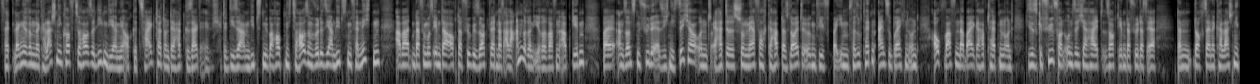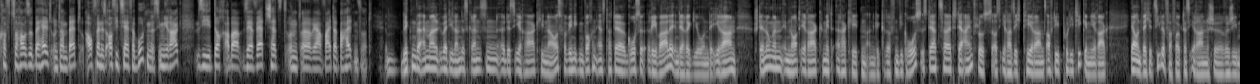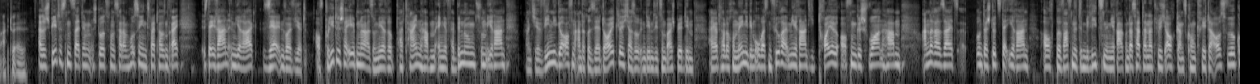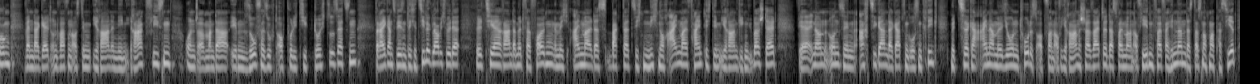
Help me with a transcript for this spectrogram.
seit längerem eine Kalaschnikow zu Hause liegen, die er mir auch gezeigt hat. Und der hat gesagt, ey, ich hätte diese am liebsten überhaupt nicht zu Hause und würde sie am liebsten vernichten. Aber dafür muss eben da auch dafür gesorgt werden, dass alle anderen ihre Waffen abgeben, weil ansonsten fühle er sich nicht sicher. Und er hatte es schon mehrfach gehabt, dass Leute irgendwie bei ihm versucht hätten einzubrechen und auch Waffen dabei gehabt hätten. Und dieses Gefühl von Unsicherheit sorgt eben dafür, dass er dann doch seine Kalaschnikow zu Hause behält unterm Bett, auch wenn es offiziell verboten ist im Irak, sie doch aber sehr wertschätzt und äh, ja, weiter behalten wird. Blicken wir einmal über die Landesgrenzen äh, des Irak hinaus. Vor wenigen Wochen erst hat der große Rivale in der Region, der Iran, Stellungen im Nordirak mit Raketen angegriffen. Wie groß ist derzeit der Einfluss aus Ihrer Sicht Teherans auf die Politik im Irak? Ja, und welche Ziele verfolgt das iranische Regime aktuell? Also spätestens seit dem Sturz von Saddam Hussein 2003 ist der Iran im Irak sehr involviert. Auf politischer Ebene, also mehrere Parteien haben enge Verbindungen zum Iran. Manche weniger offen, andere sehr deutlich, also indem sie zum Beispiel dem Ayatollah Khomeini, dem obersten Führer im Iran, die Treue offen geschworen haben. Andererseits unterstützt der Iran auch bewaffnete Milizen im Irak. Und das hat dann natürlich auch ganz konkrete Auswirkungen, wenn da Geld und Waffen aus dem Iran in den Irak fließen und äh, man da eben so versucht, auch Politik durchzusetzen. Drei ganz wesentliche Ziele, glaube ich, will der, will Teheran damit verfolgen, nämlich einmal, dass Bagdad sich nicht noch einmal feindlich dem Iran gegenüberstellt. Wir erinnern uns in den 80ern, da gab es einen großen Krieg mit circa einer Million Todesopfern auf iranischer Seite. Das will man auf jeden Fall verhindern, dass das nochmal passiert.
